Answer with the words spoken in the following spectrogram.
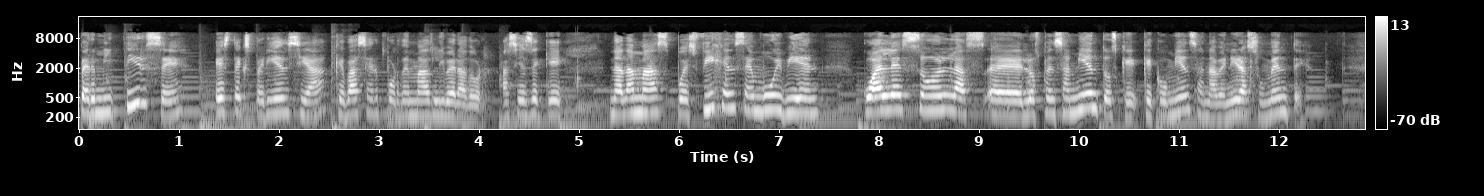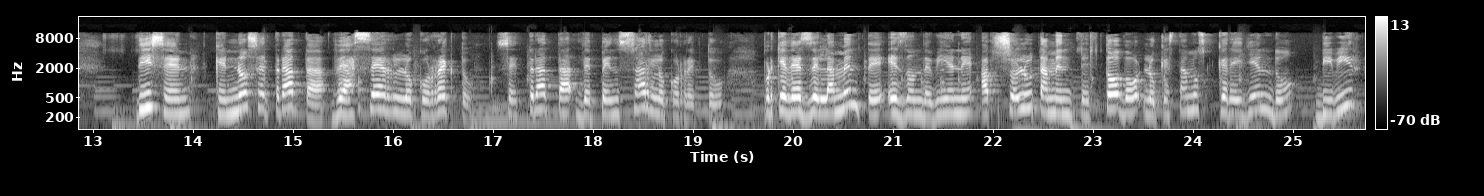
permitirse esta experiencia que va a ser por demás liberador. Así es de que nada más, pues fíjense muy bien cuáles son eh, los pensamientos que comienzan a venir a su mente. Dicen que no se trata de hacer lo correcto, se trata de pensar lo correcto, porque desde la mente es donde viene absolutamente todo lo que estamos creyendo vivir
